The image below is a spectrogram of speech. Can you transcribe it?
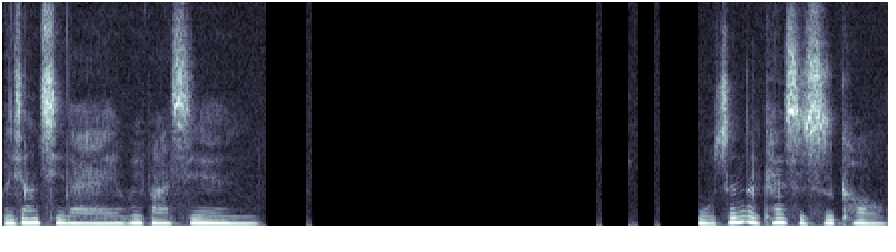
回想起来，会发现我真的开始思考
